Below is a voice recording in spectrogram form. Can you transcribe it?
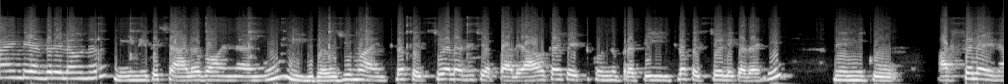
హాయ్ అండి అందరు ఎలా ఉన్నారు? నేనైతే చాలా బాగున్నాను. ఈ రోజు మా ఇంట్లో ఫెస్టివల్ అని చెప్పాలి. ఆవకాయ పెట్టుకున్న ప్రతి ఇంట్లో ఫెస్టివలే కదండి? నేను మీకు అస్సలైన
